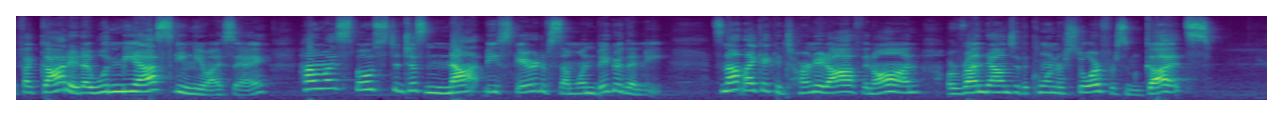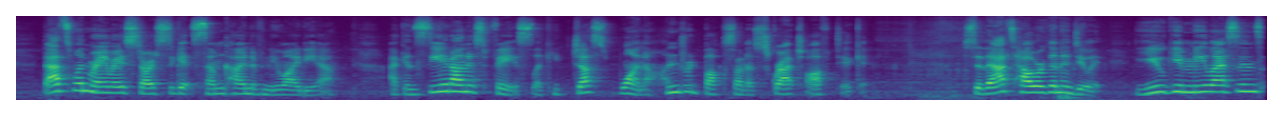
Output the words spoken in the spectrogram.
If I got it, I wouldn't be asking you, I say. How am I supposed to just not be scared of someone bigger than me? It's not like I can turn it off and on or run down to the corner store for some guts. That's when Ray Ray starts to get some kind of new idea. I can see it on his face like he just won a hundred bucks on a scratch off ticket. So that's how we're going to do it. You give me lessons,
